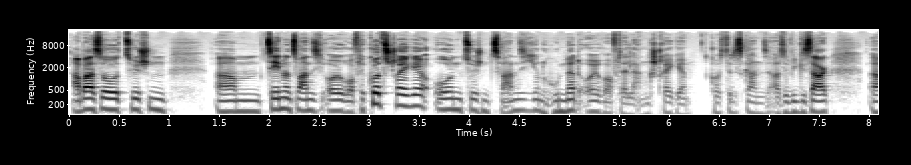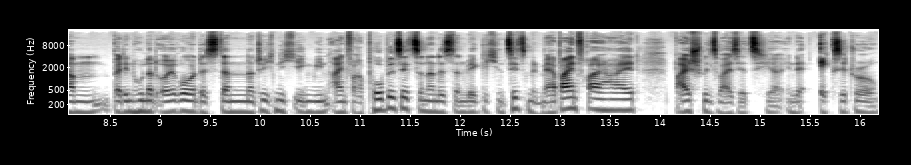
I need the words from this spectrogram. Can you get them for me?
Aber so zwischen ähm, 10 und 20 Euro auf der Kurzstrecke und zwischen 20 und 100 Euro auf der Langstrecke kostet das Ganze. Also wie gesagt, ähm, bei den 100 Euro, das ist dann natürlich nicht irgendwie ein einfacher Popelsitz, sondern das ist dann wirklich ein Sitz mit mehr Beinfreiheit, beispielsweise jetzt hier in der Exit Row.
